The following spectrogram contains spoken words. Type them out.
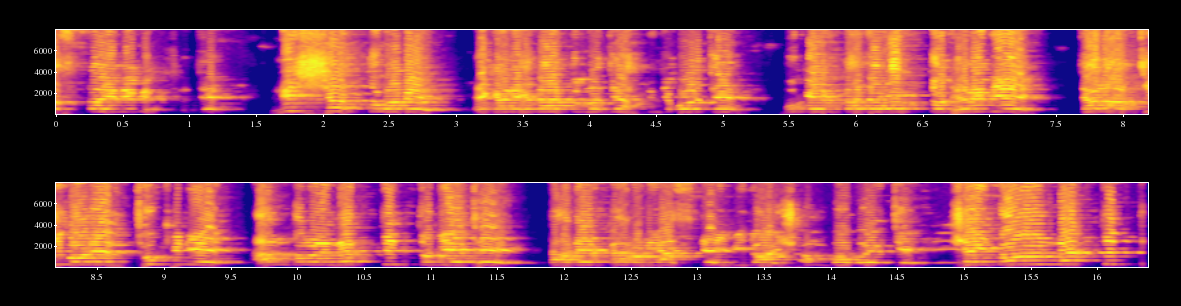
রাস্তায় নেমে এসেছে নিঃস্বার্থ ভাবে এখানে হেদায়তুল্লাহ জাহাদি যে বলেছেন, বুকের তাজা রক্ত ঢেলে দিয়ে যারা জীবনের ঝুঁকি নিয়ে আজকে বিজয় সম্ভব হয়েছে। সেই তরুণ নেতৃত্ব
